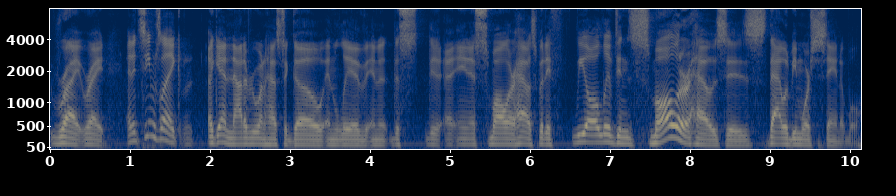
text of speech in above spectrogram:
Right, right. And it seems like again, not everyone has to go and live in a, this in a smaller house. But if we all lived in smaller houses, that would be more sustainable.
